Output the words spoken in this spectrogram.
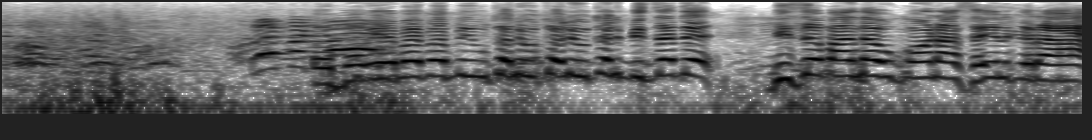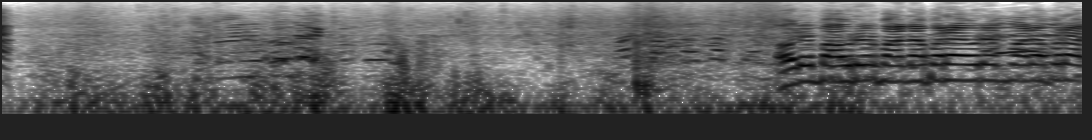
ए, बघ, बघ, उचल उचल उचल बिज दे. बिज बांधाव कोण असेल करा. अरे बावरे बाणा बरा अरे बाणा बरा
